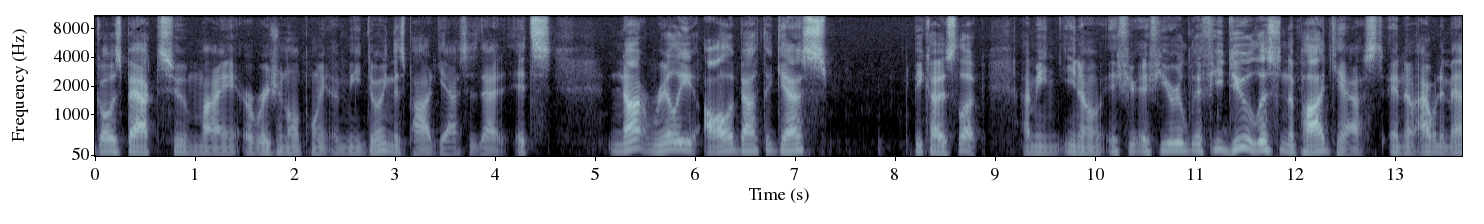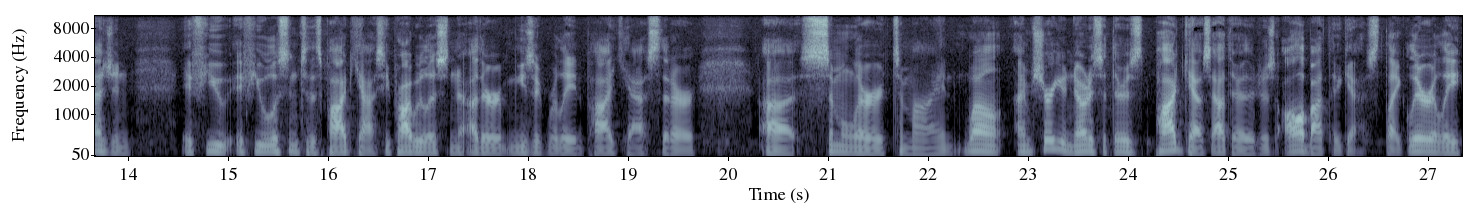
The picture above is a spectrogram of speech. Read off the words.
goes back to my original point of me doing this podcast is that it's not really all about the guests because look, I mean, you know, if you if you if you do listen to podcasts, and I would imagine if you if you listen to this podcast, you probably listen to other music related podcasts that are uh, similar to mine. Well, I'm sure you notice that there's podcasts out there that are just all about the guest, like literally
